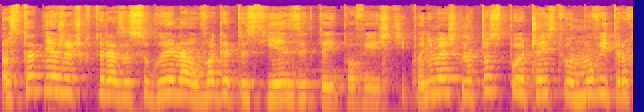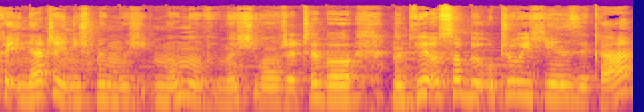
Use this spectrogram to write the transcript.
Ostatnia rzecz, która zasługuje na uwagę, to jest język tej powieści, ponieważ no, to społeczeństwo mówi trochę inaczej niż my, my mówimy siłą rzeczy, bo no, dwie osoby uczyły ich języka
